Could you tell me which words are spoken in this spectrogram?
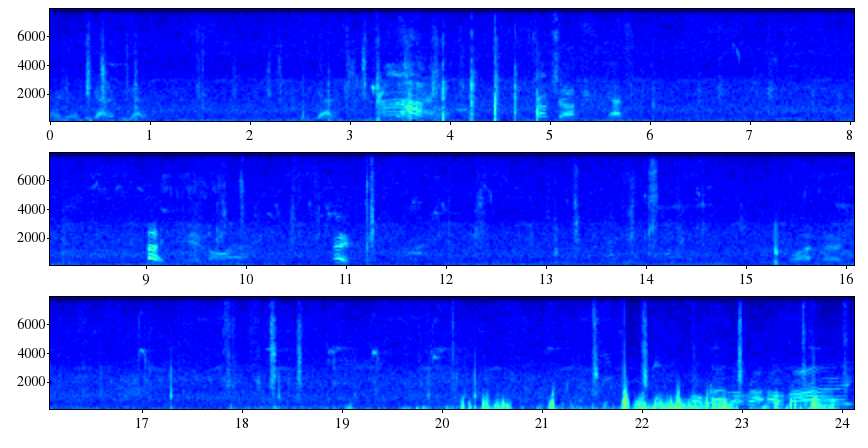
There you go. You got it. You got it. You got it. Drop shot. Got it. Hey. What? Uh, all right, all right, all right.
